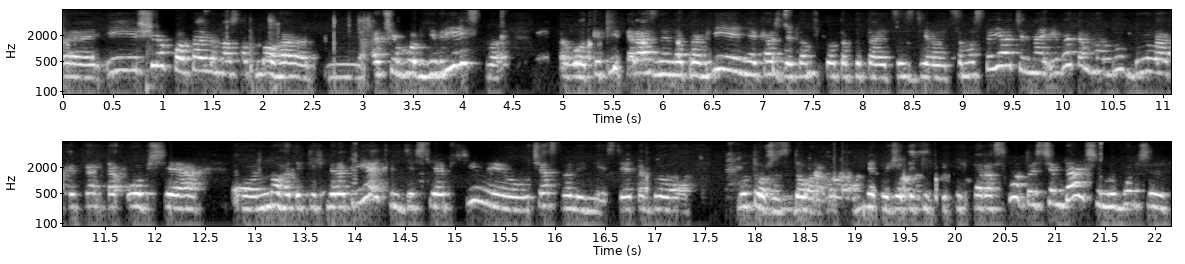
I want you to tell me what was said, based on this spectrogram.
Э, И еще в Полтаве у нас так много очагов еврейства, вот, какие-то разные направления, каждый там что-то пытается сделать самостоятельно. И в этом году была какая-то общая, э, много таких мероприятий, где все общины участвовали вместе. Это было, ну, тоже здорово. Нет уже таких каких-то расход. То есть чем дальше, мы больше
